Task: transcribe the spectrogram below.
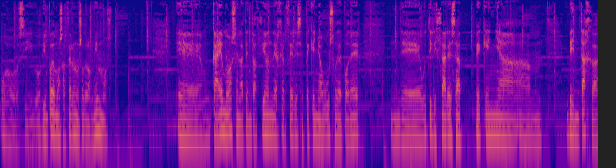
o si, o bien podemos hacerlo nosotros mismos, eh, caemos en la tentación de ejercer ese pequeño abuso de poder, de utilizar esa pequeña ventaja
